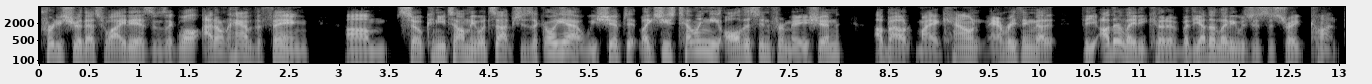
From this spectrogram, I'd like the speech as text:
pretty sure that's why it is. And I was like, Well, I don't have the thing. Um, so can you tell me what's up? She's like, Oh yeah, we shipped it. Like she's telling me all this information about my account and everything that the other lady could have, but the other lady was just a straight cunt.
